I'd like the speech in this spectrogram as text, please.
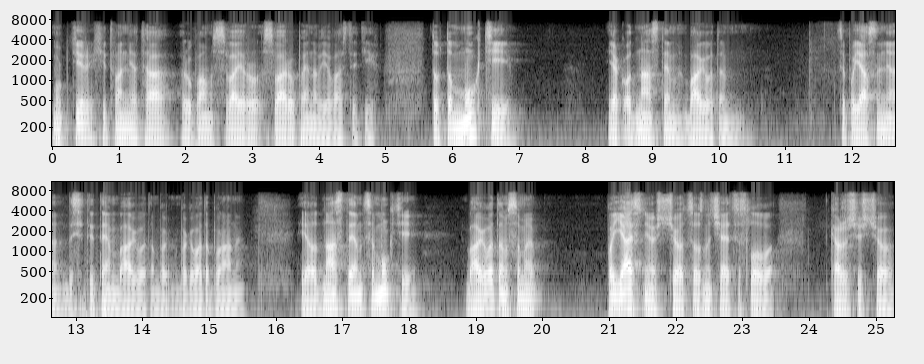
Муктір хітванята рупам сварупена в'яваститіх. Тобто мукті, як одна з тем Бхагаватам, це пояснення десяти тем Бхагаватам, Бхагавата Пурани. І одна з тем це мукті. Бхагаватам саме пояснює, що це означає це слово, кажучи, що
